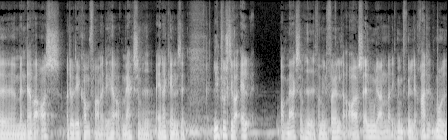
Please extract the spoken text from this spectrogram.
Øh, men der var også, og det var det, jeg kom fra med det her opmærksomhed, anerkendelse. Lige pludselig var al opmærksomhed fra mine forældre, og også alle mulige andre i min familie, rettet mod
